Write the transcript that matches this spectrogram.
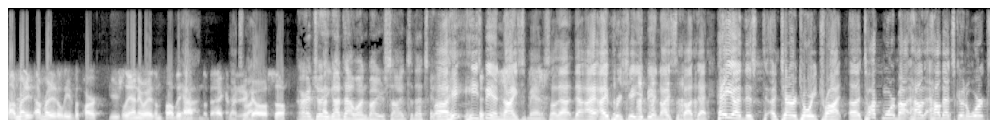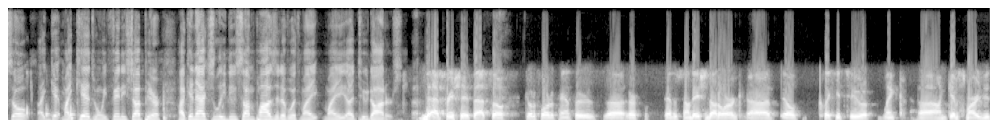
I'm ready. I'm ready to leave the park. Usually, anyways, I'm probably yeah, half in the bag and ready to right. go. So all right, Joe, you got that one by your side, so that's good. Uh, he, he's being nice, man. So that, that I, I, appreciate you being nice about that. Hey, uh, this uh, territory trot. Uh, talk more about how how that's going to work. So I get my kids when we finish up here. I can actually do something positive with my my uh, two daughters. Yeah, I appreciate that. So go to Florida Panthers uh, or PanthersFoundation.org. Uh, it'll click you to a link uh, on GiveSmart. You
